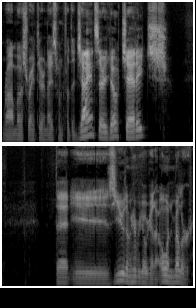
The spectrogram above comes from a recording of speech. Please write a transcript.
Ramos right there. Nice one for the Giants. There you go. Chad H. That is you. Then here we go. We got an Owen Miller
